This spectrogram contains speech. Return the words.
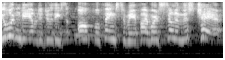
You wouldn't be able to do these awful things to me if I weren't still in this chair.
